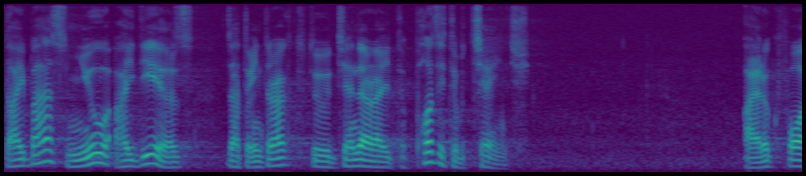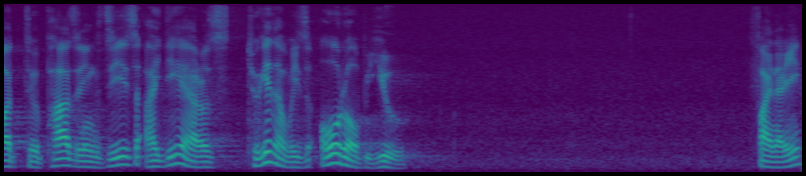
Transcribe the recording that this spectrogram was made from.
diverse new ideas that interact to generate positive change. I look forward to passing these ideas together with all of you. Finally,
